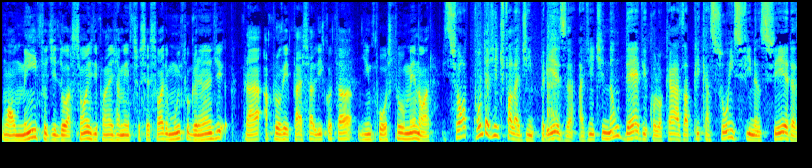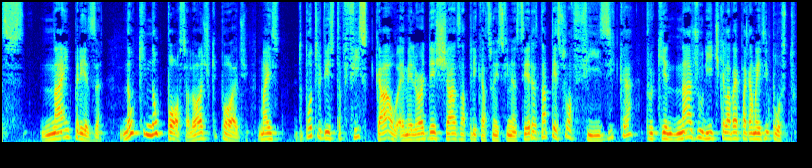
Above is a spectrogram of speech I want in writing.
um aumento de doações de planejamento sucessório muito grande para aproveitar essa alíquota de imposto menor. Só quando a gente fala de empresa, a gente não deve colocar as aplicações financeiras na empresa. Não que não possa, lógico que pode, mas do ponto de vista fiscal, é melhor deixar as aplicações financeiras na pessoa física, porque na jurídica ela vai pagar mais imposto.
